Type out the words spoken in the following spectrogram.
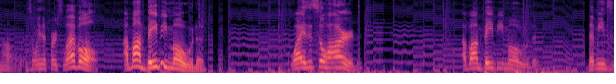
No, it's only the first level. I'm on baby mode. Why is it so hard? I'm on baby mode. That means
